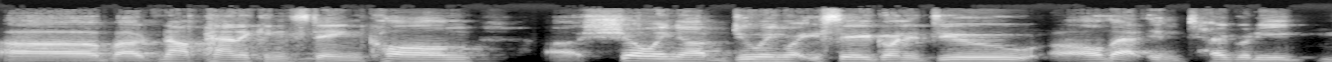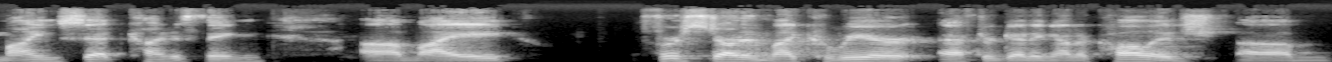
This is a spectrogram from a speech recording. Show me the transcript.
uh, about not panicking staying calm uh, showing up doing what you say you're going to do all that integrity mindset kind of thing. Um, i first started my career after getting out of college um,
